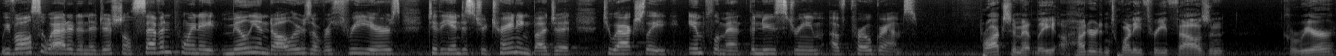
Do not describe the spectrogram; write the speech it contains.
We've also added an additional $7.8 million over three years to the industry training budget to actually implement the new stream of programs. Approximately 123,000 career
